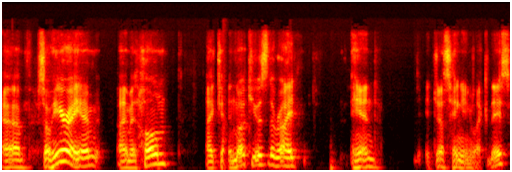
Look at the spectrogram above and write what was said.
Uh, so here I am, I'm at home. I cannot use the right hand, just hanging like this.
